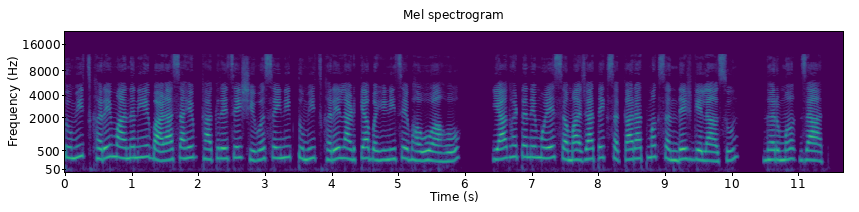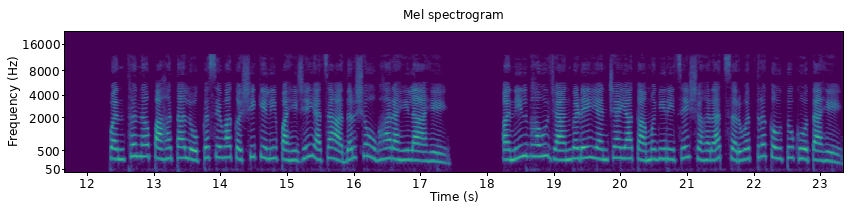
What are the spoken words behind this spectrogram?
तुम्हीच खरे माननीय बाळासाहेब ठाकरेचे शिवसैनिक तुम्हीच खरे लाडक्या बहिणीचे भाऊ आहो। या घटनेमुळे समाजात एक सकारात्मक संदेश गेला असून धर्म जात पंथ न पाहता लोकसेवा कशी केली पाहिजे याचा आदर्श उभा राहिला आहे. अनिल भाऊ जांगडे यांच्या या कामगिरीचे शहरात सर्वत्र कौतुक होत आहे.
